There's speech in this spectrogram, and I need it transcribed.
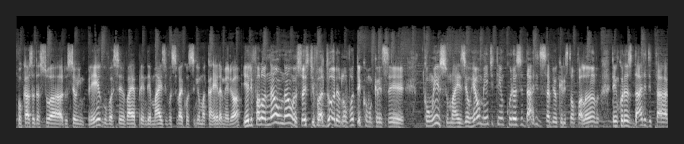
por causa da sua, do seu emprego? Você vai aprender mais e você vai conseguir uma carreira melhor? E ele falou: Não, não, eu sou estivador, eu não vou ter como crescer com isso, mas eu realmente tenho curiosidade de saber o que eles estão falando, tenho curiosidade de estar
